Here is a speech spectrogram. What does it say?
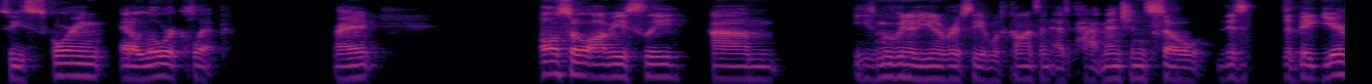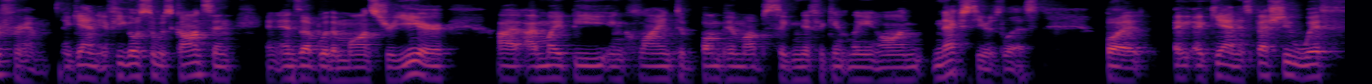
So he's scoring at a lower clip, right? Also, obviously, um, he's moving to the University of Wisconsin, as Pat mentioned. So this is a big year for him. Again, if he goes to Wisconsin and ends up with a monster year, I, I might be inclined to bump him up significantly on next year's list. But again, especially with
